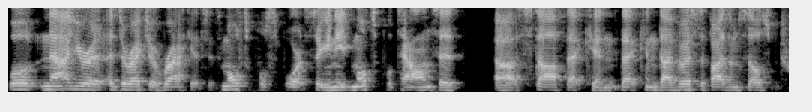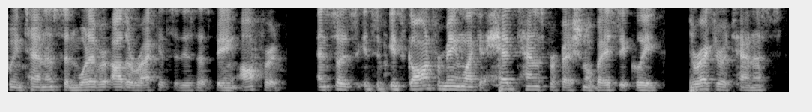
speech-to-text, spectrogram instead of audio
well, now you're a, a director of rackets. It's multiple sports, so you need multiple talented uh, staff that can that can diversify themselves between tennis and whatever other rackets it is that's being offered. And so it's it's it's gone from being like a head tennis professional, basically director of tennis,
